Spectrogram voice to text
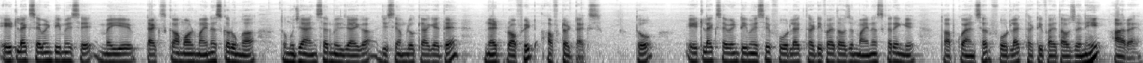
एट लैख सेवेंटी में से मैं ये टैक्स का अमाउंट माइनस करूँगा तो मुझे आंसर मिल जाएगा, जिसे हम लोग क्या कहते हैं? नेट प्रॉफिट आफ्टर टैक्स तो एट लैख सेवेंटी में से four lakh thirty five thousand minus करेंगे तो आपको answer four lakh thirty five thousand ही आ रहा है।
